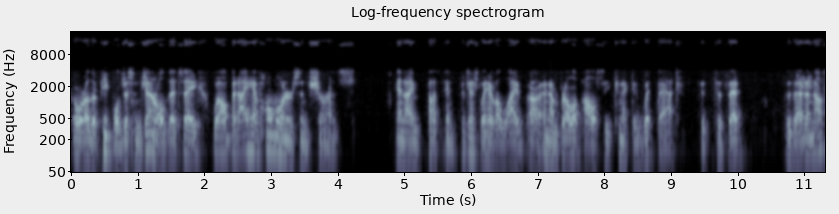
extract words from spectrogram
or other people just in general, that say, well, but I have homeowners insurance and I potentially have a live, uh, an umbrella policy connected with that. Th- Does that, is that enough?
